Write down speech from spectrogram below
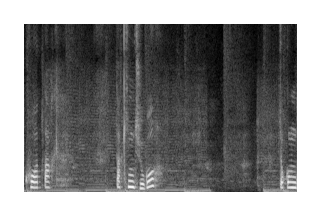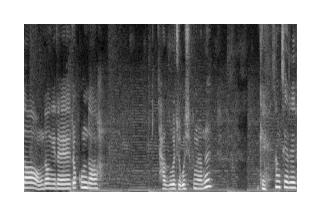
코어 딱, 딱 힘 주고, 조금 더 엉덩이를 조금 더 자극을 주고 싶으면은 이렇게 상체를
